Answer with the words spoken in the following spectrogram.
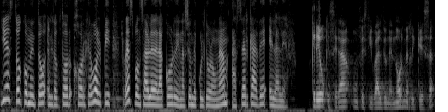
y esto comentó el doctor Jorge Volpi, responsable de la Coordinación de Cultura UNAM acerca de El Aleph. Creo que será un festival de una enorme riqueza.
